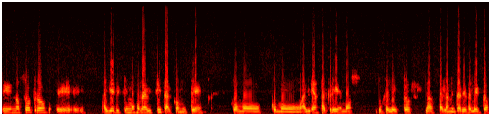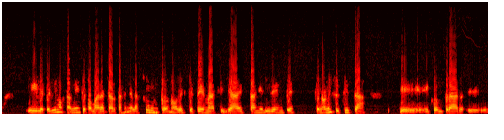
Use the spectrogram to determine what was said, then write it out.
Eh, nosotros ayer hicimos una visita al comité como como Alianza Creemos, los electos, los parlamentarios electos, y le pedimos también que tomara cartas en el asunto, ¿no? De este tema que ya es tan evidente que no necesita eh, encontrar eh,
